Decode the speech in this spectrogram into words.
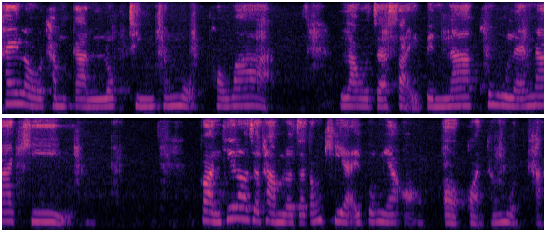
ให้เราทำการลบทิ้งทั้งหมด เพราะว่าเราจะใส่เป็นหน้าคู่และหน้าคีย์ก่อนที่เราจะทำเราจะต้องเคลียร์ไอ้พวกนี้ออกออกก่อนทั้งหมดค่ะ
